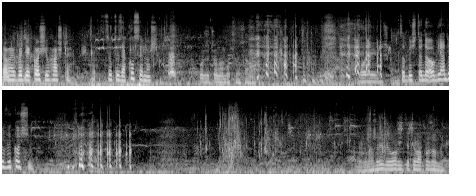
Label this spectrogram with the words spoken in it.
Tomek będzie kosił haszcze. Co ty za kosę masz? Pożyczona mocno siada. Mojej. Co byś to do obiadu wykosił? Jak masz ryby łowić, to trzeba porządek.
